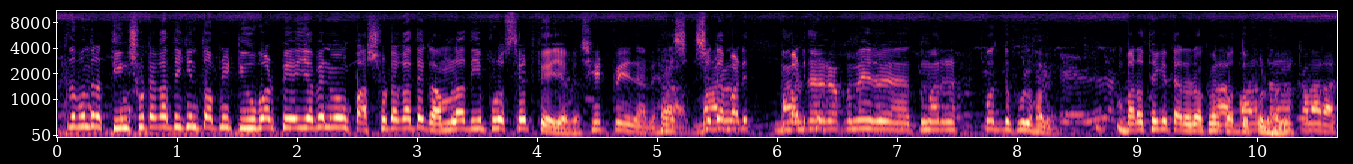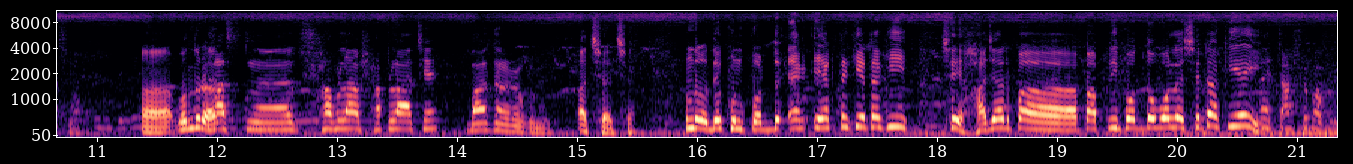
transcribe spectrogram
তাহলে বন্ধুরা তিনশো টাকাতে কিন্তু আপনি টিউবার পেয়ে যাবেন এবং পাঁচশো টাকাতে গামলা দিয়ে পুরো সেট পেয়ে যাবে সেট পেয়ে যাবে হ্যাঁ, হ্যাঁ সেটা বারো- বাড়ি- বারো বাড়িতে- রকমের তোমার পদ্ম ফুল হবে। বারো থেকে তেরো রকমের পদ্ম ফুল হবে। কালার আছে। বন্ধুরা শাপলা শাপলা আছে বারো তেরো রকমের। আচ্ছা আচ্ছা। বন্ধুরা দেখুন পদ্ম এক- একটা কি এটা কি সেই হাজার পাপড়ি পদ্ম বলে সেটা কি এই? চারশো পাপড়ি।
